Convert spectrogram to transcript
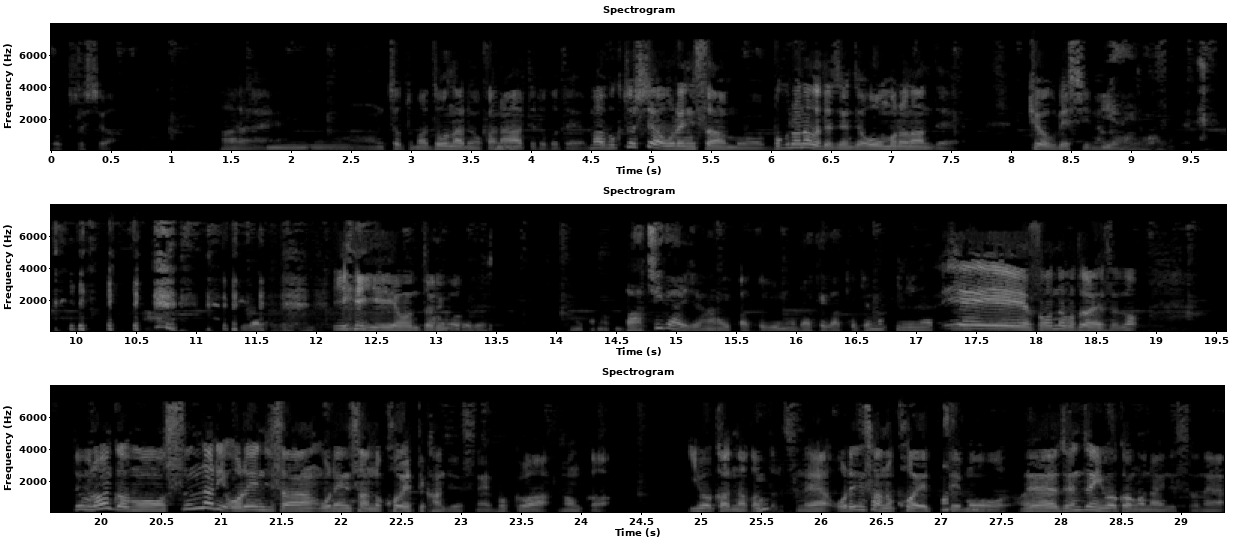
僕としては。はい。ちょっとまあどうなるのかなってとこで。まあ僕としてはオレンジさんも僕の中で全然大物なんで、今日は嬉しいなと思ってますんで。いえいえ、本当にもう。なんか場違いじゃないかというのだけがとても気になっていやいやいや、そんなことないですよ。のでもなんかもう、すんなりオレンジさん、オレンジさんの声って感じですね、僕は。なんか、違和感なかったですね。オレンジさんの声ってもう、ええ全然違和感がないんですよね。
